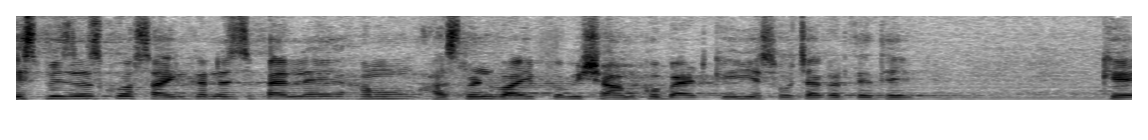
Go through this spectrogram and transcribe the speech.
इस बिज़नेस को साइन करने से पहले हम हस्बैंड वाइफ कभी शाम को बैठ के ये सोचा करते थे कि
